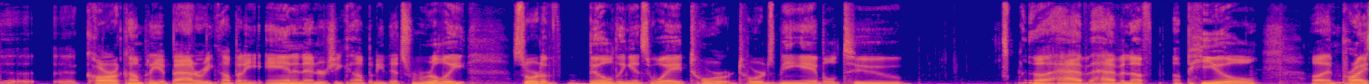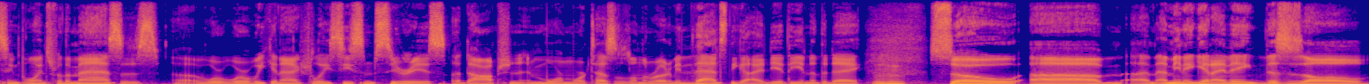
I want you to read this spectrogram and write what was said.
a, uh, car company, a battery company, and an energy company that's really sort of building its way tor- towards being able to uh, have have enough appeal uh, and pricing points for the masses uh, where, where, we can actually see some serious adoption and more and more Teslas on the road. I mean, that's the idea at the end of the day. Mm-hmm. So, um, I mean, again, I think this is all.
